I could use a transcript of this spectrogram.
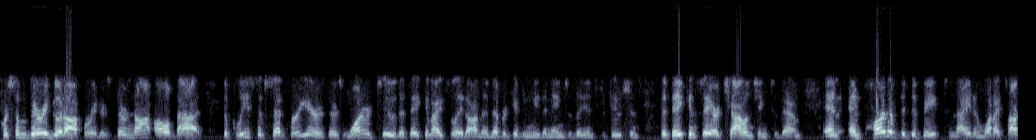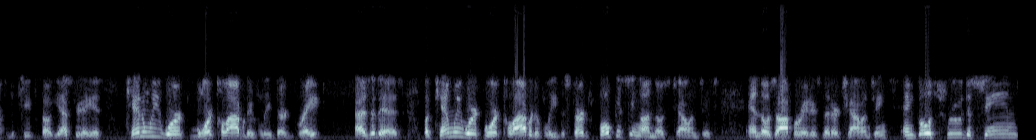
for some very good operators. They're not all bad. The police have said for years there's one or two that they can isolate on they've never given me the names of the institutions that they can say are challenging to them. And and part of the debate tonight and what i talked to the chief about yesterday is can we work more collaboratively? They're great as it is, but can we work more collaboratively to start focusing on those challenges and those operators that are challenging and go through the same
